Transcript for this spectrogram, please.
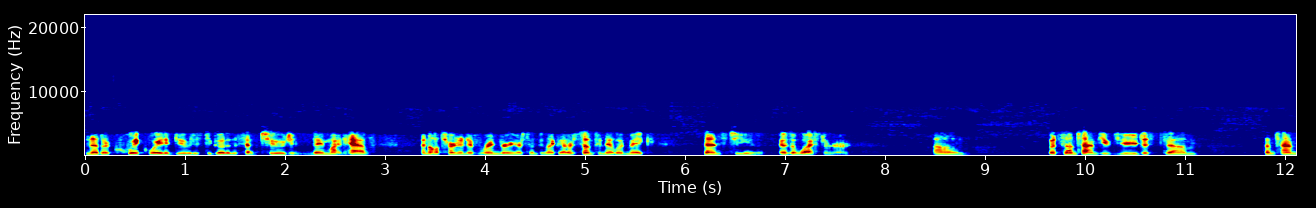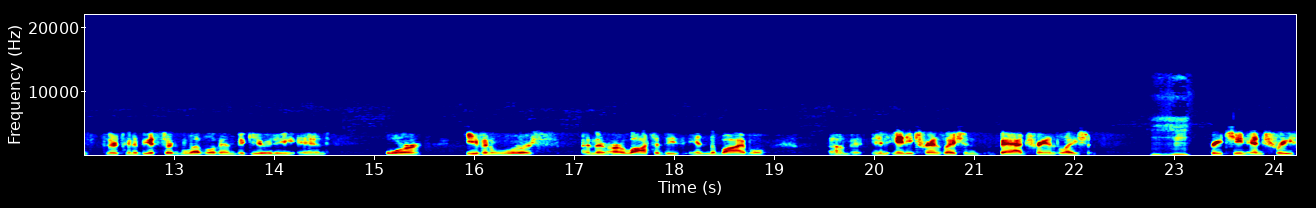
another quick way to do it is to go to the Septuagint. They might have an alternative rendering or something like that, or something that would make sense to you as a Westerner. Um, but sometimes you, you're just um, sometimes there's going to be a certain level of ambiguity, and or even worse, and there are lots of these in the Bible, um, in any translation, bad translations. Mm-hmm. Preaching and tre-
